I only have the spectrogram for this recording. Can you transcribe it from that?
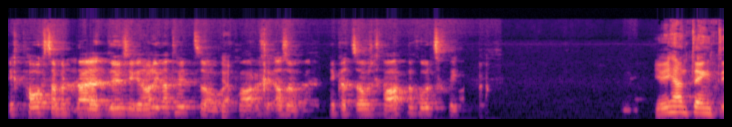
Ich poste aber äh, die Lösungen noch nicht heute so. Aber Ja. also nicht gerade so, aber ich warte noch kurz ein bisschen. Ja, ich habe gedacht,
